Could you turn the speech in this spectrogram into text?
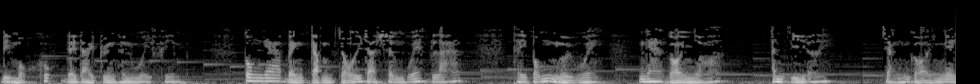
Đi một khúc để đài truyền hình quay phim. Con Nga bèn cầm chổi ra sân quét lá Thấy bóng người quen. Nga gọi nhỏ Anh gì ơi. Chẳng gọi ngay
